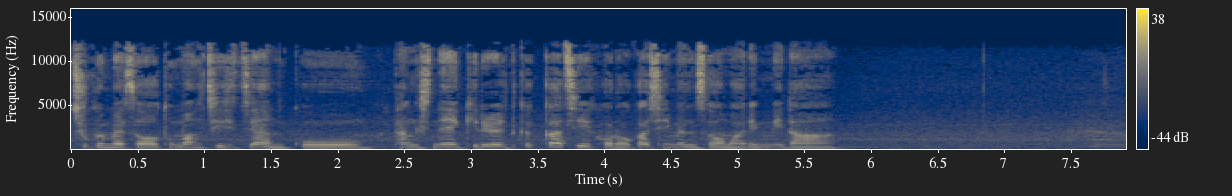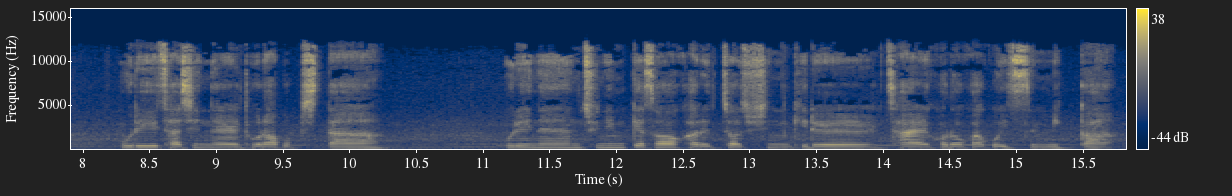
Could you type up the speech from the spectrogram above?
죽음에서 도망치시지 않고 당신의 길을 끝까지 걸어가시면서 말입니다. 우리 자신을 돌아봅시다. 우리는 주님께서 가르쳐 주신 길을 잘 걸어가고 있습니까?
